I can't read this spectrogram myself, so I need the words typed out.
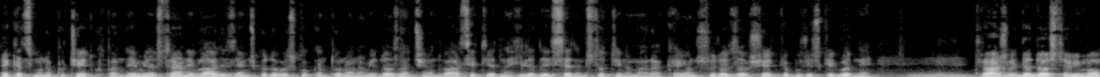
Nekad smo na početku pandemije od strane vlade Zemčko-Dobojskog kantona nam je doznačena 21.700 maraka i oni su od završetka budžetske godine tražili da dostavimo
